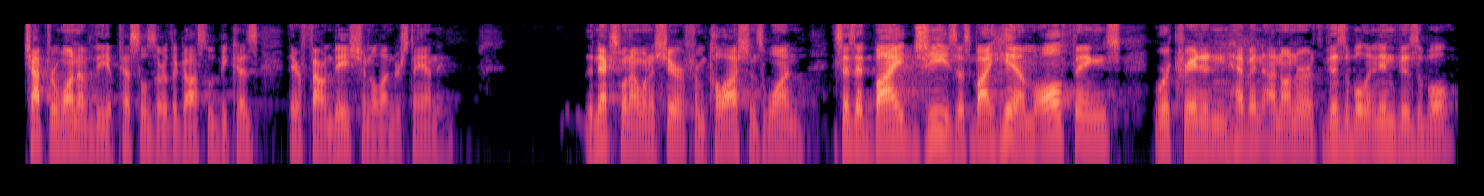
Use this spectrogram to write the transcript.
Chapter 1 of the epistles or the Gospels because they're foundational understanding. The next one I want to share from Colossians 1 it says that by Jesus, by Him, all things were created in heaven and on earth, visible and invisible.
